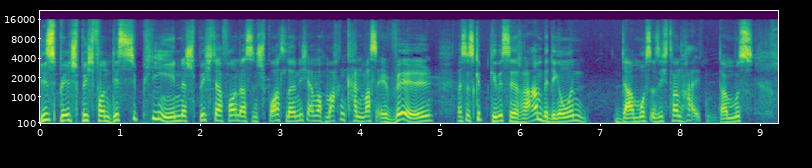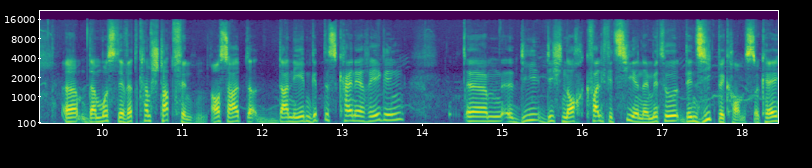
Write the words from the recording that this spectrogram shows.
Dieses Bild spricht von Disziplin. Es spricht davon, dass ein Sportler nicht einfach machen kann, was er will. Also es gibt gewisse Rahmenbedingungen, da muss er sich dran halten. Da muss, äh, da muss der Wettkampf stattfinden. Außerhalb da, daneben gibt es keine Regeln, ähm, die dich noch qualifizieren, damit du den Sieg bekommst. Okay?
